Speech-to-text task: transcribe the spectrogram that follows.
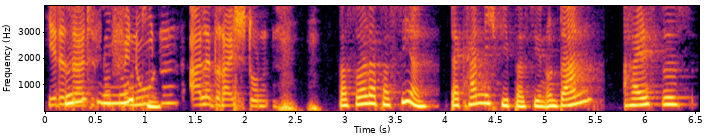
Jede fünf Seite fünf Minuten. Minuten, alle drei Stunden. Was soll da passieren? Da kann nicht viel passieren. Und dann heißt es,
